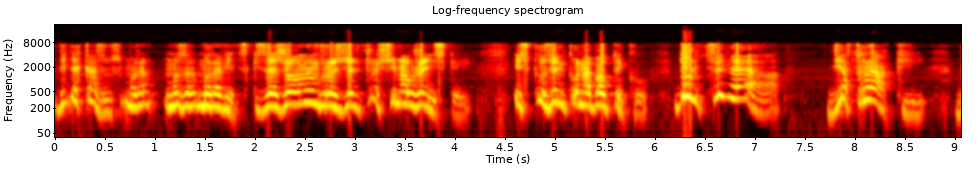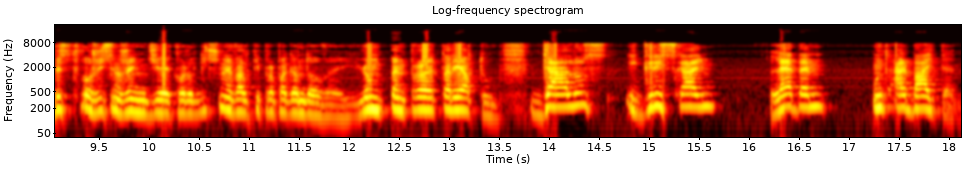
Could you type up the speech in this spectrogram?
Widekazus Mora Morawiecki ze żoną w rozdzielczości małżeńskiej i z kuzynką na Bałtyku, Dulcynea, wiatraki, by stworzyć narzędzie ekologiczne walki propagandowej, lumpen proletariatu, Galus i Grisheim, Leben und Arbeiten,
